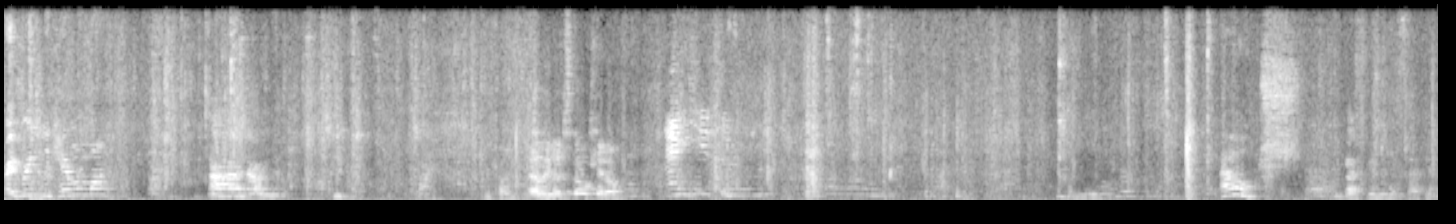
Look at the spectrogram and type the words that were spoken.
Are you bringing the camera, mom? Ah, no, no. Excuse me. Sorry. You're fine. Ellie, let's go, kiddo. Ouch. You guys give me a second.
